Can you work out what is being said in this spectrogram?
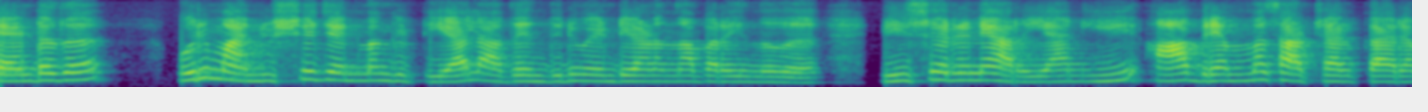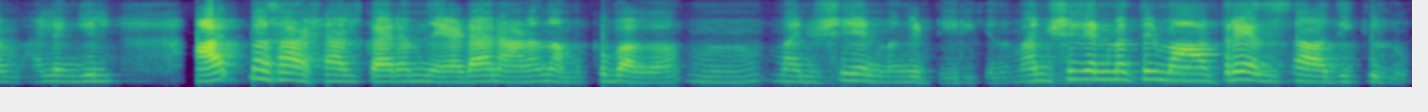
വേണ്ടത് ഒരു മനുഷ്യ ജന്മം കിട്ടിയാൽ അതെന്തിനു വേണ്ടിയാണെന്നാ പറയുന്നത്? ഈശ്വരനെ അറിയാൻ ഈ ആ ബ്രഹ്മ സാക്ഷാത്കാരം അല്ലെങ്കിൽ ആത്മസാക്ഷാത്കാരം നേടാനാണ് നമുക്ക് ഭഗ മനുഷ്യ മനുഷ്യജന്മം കിട്ടിയിരിക്കുന്നത്. മനുഷ്യജന്മത്തിൽ മാത്രമേ അത് സാധിക്കുള്ളൂ.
